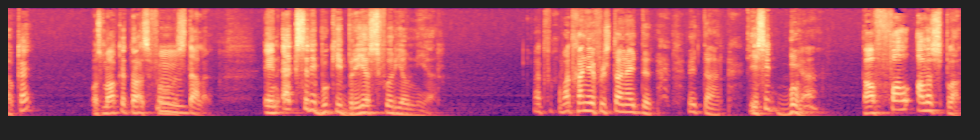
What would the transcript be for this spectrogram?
Okay? Ons maak dit nou as 'n veronderstelling. Hmm. En ek sit die boek Hebreërs voor jou neer. Wat wat gaan jy verstaan uit dit? Uit daar. Jy sien boem. Ja. Daar val alles plat.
